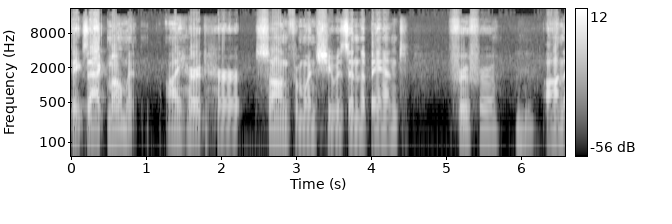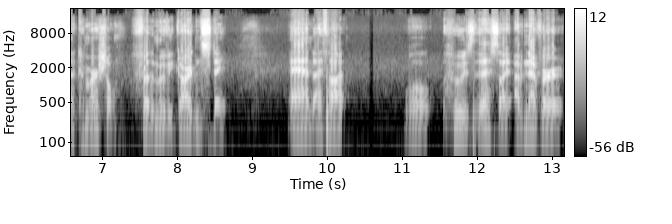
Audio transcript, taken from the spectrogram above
the exact moment. I heard her song from when she was in the band Frou Frou Mm-hmm. on a commercial for the movie Garden State. And I thought, well, who is this? I, I've never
